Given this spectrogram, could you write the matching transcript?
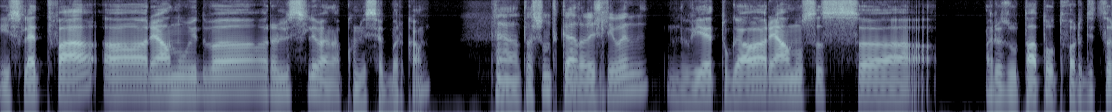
И след това а, реално идва Рали Сливен, ако не се бъркам. А, точно така, Рали Сливен. Вие тогава реално с а, резултата от твърдица,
